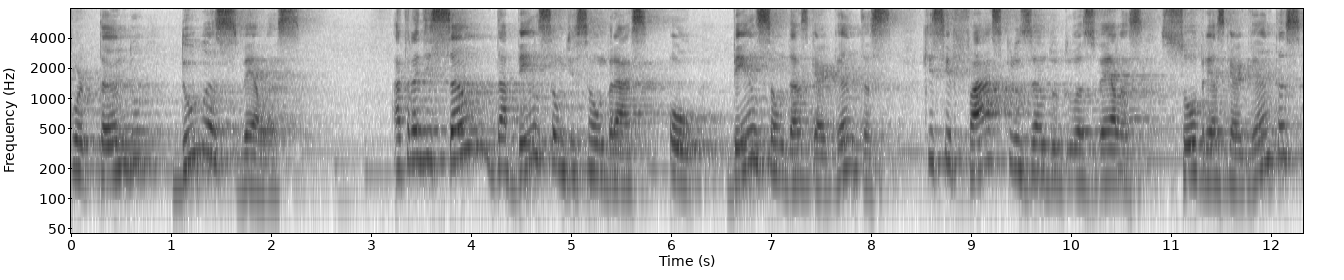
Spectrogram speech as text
portando duas velas. A tradição da bênção de São Brás, ou bênção das gargantas, que se faz cruzando duas velas sobre as gargantas,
